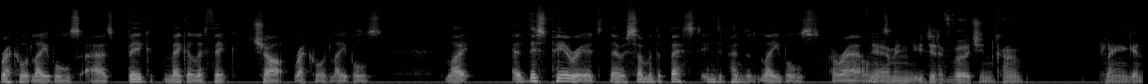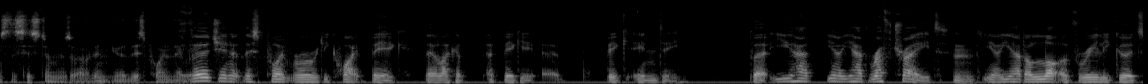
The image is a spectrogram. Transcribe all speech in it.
record labels as big megalithic chart record labels. Like at this period there were some of the best independent labels around. Yeah, I mean, you did have Virgin kind of playing against the system as well, didn't you? At this point, they were. Virgin at this point were already quite big. They were like a, a big a big indie, but you had you know you had Rough Trade. Hmm. You know you had a lot of really good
